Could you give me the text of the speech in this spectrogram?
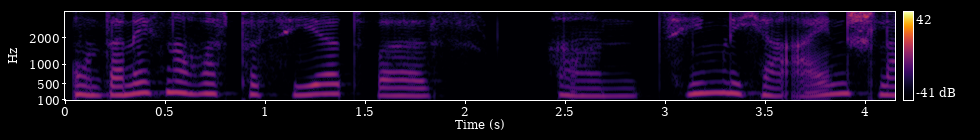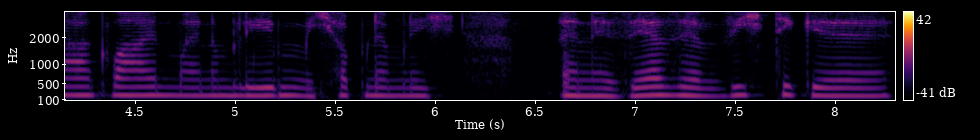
Und dann ist noch was passiert, was ein ziemlicher Einschlag war in meinem Leben. Ich habe nämlich eine sehr, sehr wichtige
